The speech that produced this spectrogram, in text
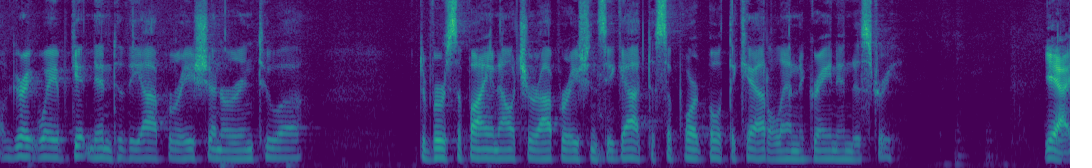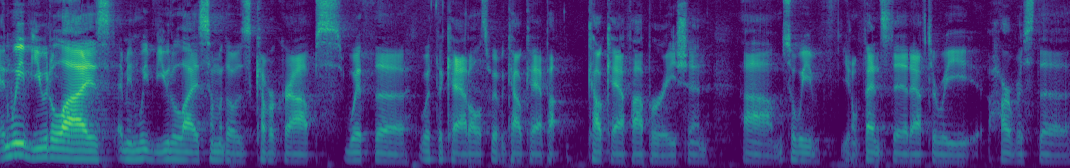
a great way of getting into the operation or into uh, diversifying out your operations you got to support both the cattle and the grain industry. Yeah, and we've utilized. I mean, we've utilized some of those cover crops with the with the cattle. So we have a cow calf cow calf operation. Um, so we've you know fenced it after we harvest the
